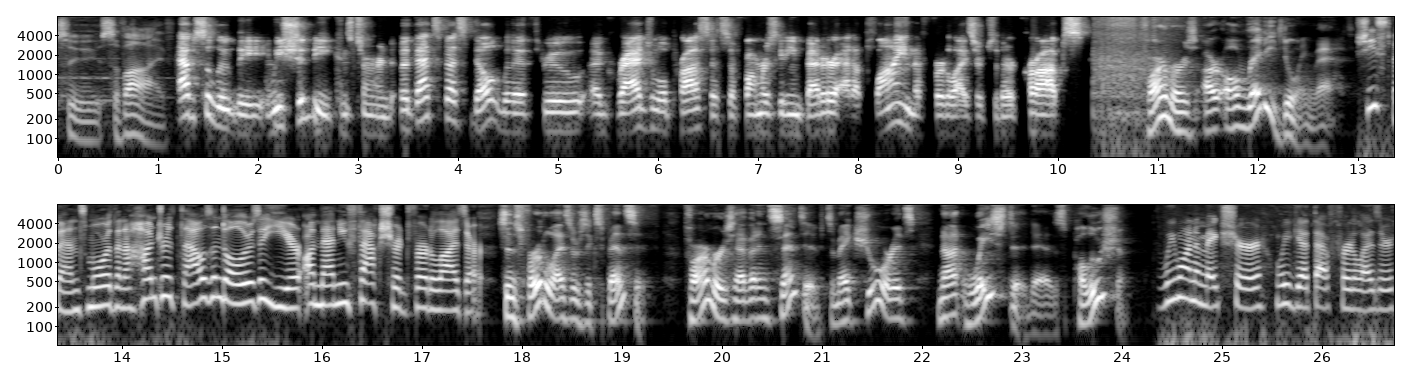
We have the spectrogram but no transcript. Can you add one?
to survive. Absolutely. We should be concerned, but that's best dealt with through a gradual process of farmers getting better at applying the fertilizer to their crops. Farmers are already doing that. She spends more than $100,000 a year on manufactured fertilizer. Since fertilizer is expensive, farmers have an incentive to make sure it's not wasted as pollution. We want to make sure we get that fertilizer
